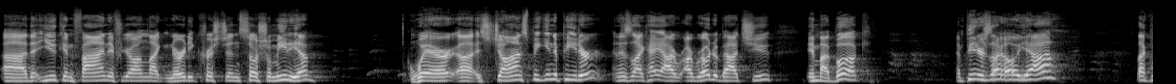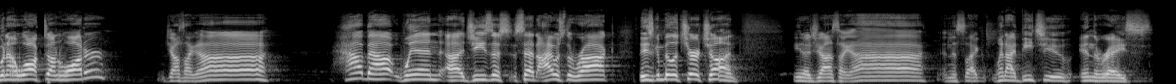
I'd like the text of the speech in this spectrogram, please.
uh, that you can find if you're on like nerdy Christian social media where uh, it's John speaking to Peter and is like, hey, I, I wrote about you in my book. And Peter's like, oh, yeah? Like when I walked on water? John's like, uh, how about when uh, Jesus said, I was the rock that he's gonna build a church on? You know, John's like, ah, and it's like, when I beat you in the race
